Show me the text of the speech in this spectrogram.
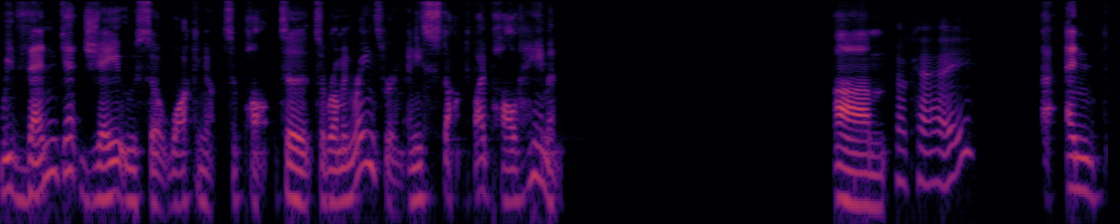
We then get Jey Uso walking up to Paul to, to Roman Reigns' room and he's stopped by Paul Heyman. Um Okay. and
